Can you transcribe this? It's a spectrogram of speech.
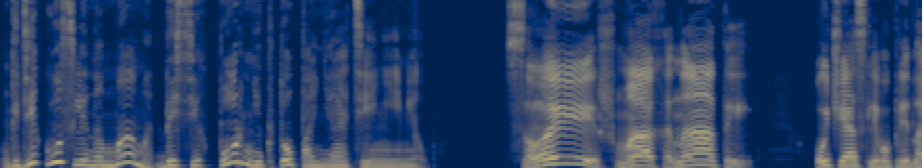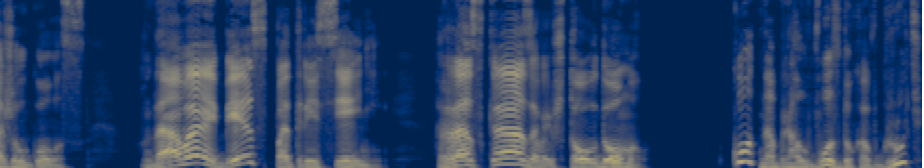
Где Гуслина мама, до сих пор никто понятия не имел. «Слышь, мохнатый!» — участливо предложил голос. «Давай без потрясений. Рассказывай, что удумал». Кот набрал воздуха в грудь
